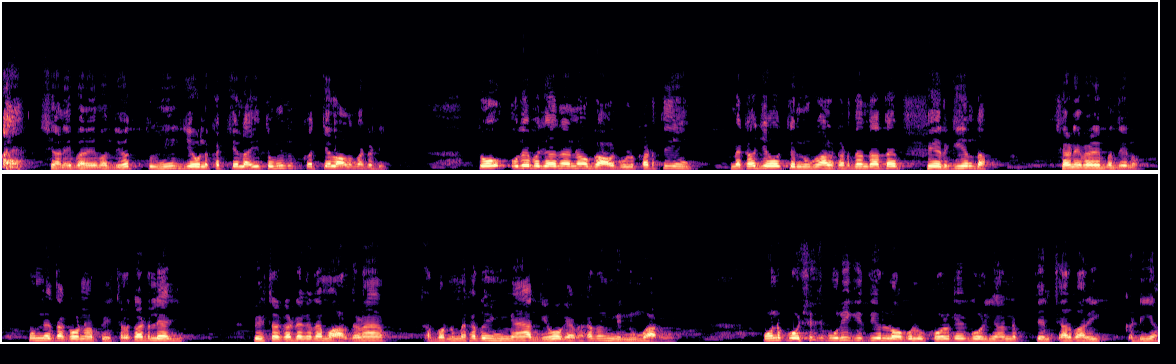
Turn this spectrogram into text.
ਸਿਆਣੇ ਬਣੇ ਬੰਦੇ ਹੋ, ਤੁਸੀਂ ਜੇ ਉਹਨੇ ਕੱਚੇ ਲਾਈ, ਤੂੰ ਵੀ ਕੱਚੇ ਲਾ ਲੈਂਦਾ ਗੱਡੀ। ਤੋ ਉਹਦੇ ਵਜ੍ਹਾ ਨਾਲ ਇਹਨਾਂ ਨੂੰ ਗਾਲ ਗੂਲ ਕੱਢਤੀ ਅਸੀਂ। ਮੈਂ ਕਿਹਾ, ਜੇ ਉਹ ਤੈਨੂੰ ਗਾਲ ਕੱਢ ਦਿੰਦਾ ਤਾਂ ਫੇਰ ਕੀ ਹੁੰਦਾ? ਸਿਆਣੇ ਵਾਲੇ ਬੰਦੇ ਨੂੰ। ਉਹਨੇ ਤੱਕ ਉਹਨਾਂ ਨੇ ਪਿਸਟਲ ਕੱਢ ਲਿਆ ਜੀ। ਪਿਸਟਲ ਕੱਢ ਕੇ ਕਹਿੰਦਾ ਮਾਰ ਦੇਣਾ। ਟੱਬਰ ਨੂੰ ਮੈਂ ਕਿਹਾ, ਤੁਸੀਂ ਮੈਂ ਅੱਗੇ ਹੋ ਗਿਆ। ਮੈਂ ਕਿਹਾ, ਤੁਸੀਂ ਮੈਨੂੰ ਮਾਰੋ। ਉਹਨੇ ਕੋਸ਼ਿਸ਼ ਪੂਰੀ ਕੀਤੀ। ਉਹ ਲੋਕ ਨੂੰ ਖੋਲ ਕੇ ਗੋਲੀਆਂ ਨੇ ਤਿੰਨ ਚਾਰ ਵਾਰੀ ਕੱਢੀਆਂ।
